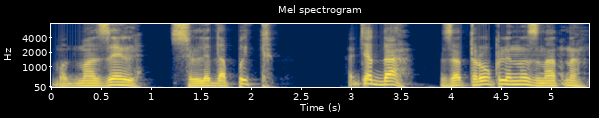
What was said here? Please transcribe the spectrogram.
«Мадемуазель следопыт? Хотя да, затроплено знатно».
